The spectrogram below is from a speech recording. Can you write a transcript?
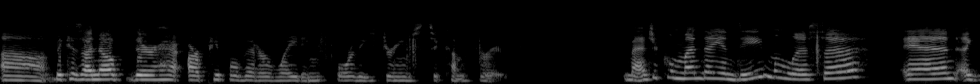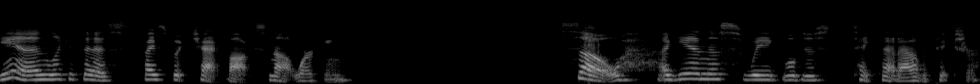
uh, because I know there ha- are people that are waiting for these dreams to come through. Magical Monday indeed, Melissa. And again, look at this Facebook chat box not working. So, again, this week we'll just take that out of the picture.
